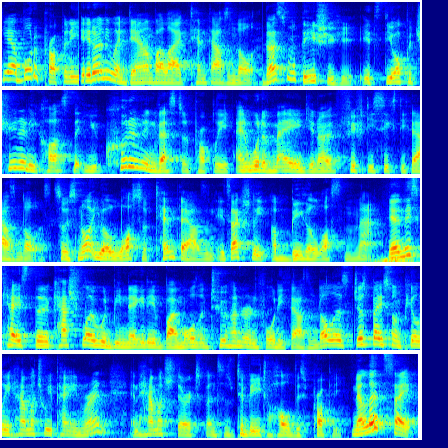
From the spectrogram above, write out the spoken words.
yeah, I bought a property. It only went down by like $10,000. that's not the issue here. It's the opportunity cost that you could have invested properly and would have made, you know, fifty, sixty thousand dollars. So it's not your loss of ten thousand. It's actually a bigger loss than that. Now in this case, the cash flow would be negative by more than two hundred and forty thousand dollars, just based on purely how much we pay in rent and how much their expenses to be to hold this property. Now let's say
